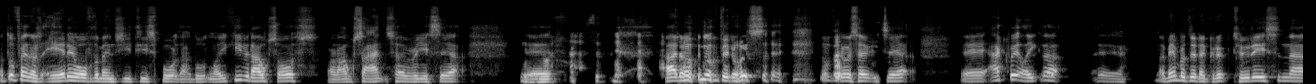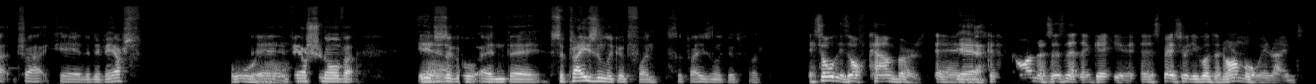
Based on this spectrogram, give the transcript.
I don't think there's any of them in GT Sport that I don't like. Even Alsace or Alsance, however you say it. Yeah. Uh, I know nobody knows. nobody knows how to say it. Uh, I quite like that. Uh, I remember doing a Group Two race in that track, uh, the reverse oh, yeah. version of it ages yeah. ago, and uh, surprisingly good fun. Surprisingly good fun. It's all these off camber uh, yeah. corners, isn't it, that get you, especially when you go the normal way round.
